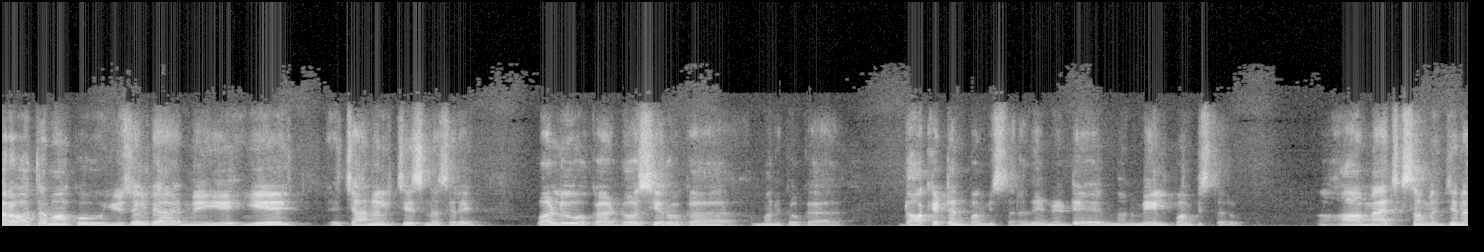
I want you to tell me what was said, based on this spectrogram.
తర్వాత మాకు యూజువల్గా మీ ఏ ఏ ఛానల్ చేసినా సరే వాళ్ళు ఒక డోసియర్ ఒక మనకు ఒక డాకెట్ అని పంపిస్తారు. అదేంటంటే మన మెయిల్ పంపిస్తారు. ఆ మ్యాచ్కి సంబంధించిన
